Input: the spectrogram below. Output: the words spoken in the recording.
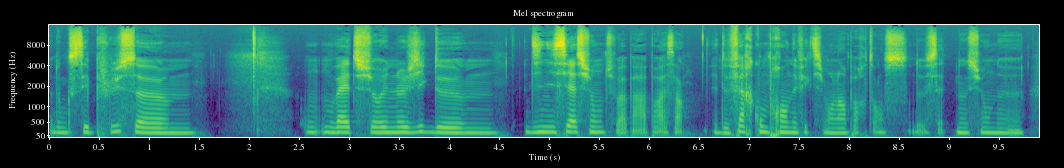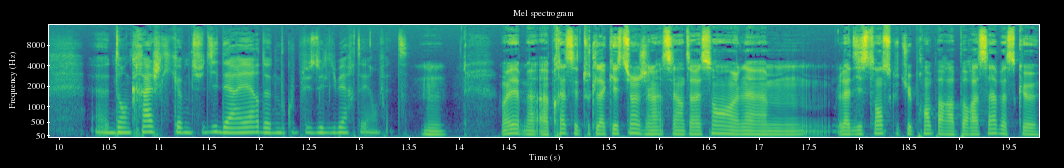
donc c'est plus, on, va être sur une logique de d'initiation, tu vois, par rapport à ça, et de faire comprendre effectivement l'importance de cette notion d'ancrage qui, comme tu dis, derrière donne beaucoup plus de liberté en fait. Mmh. Oui, bah après c'est toute la question. C'est intéressant la, la distance que tu prends par rapport à ça parce que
